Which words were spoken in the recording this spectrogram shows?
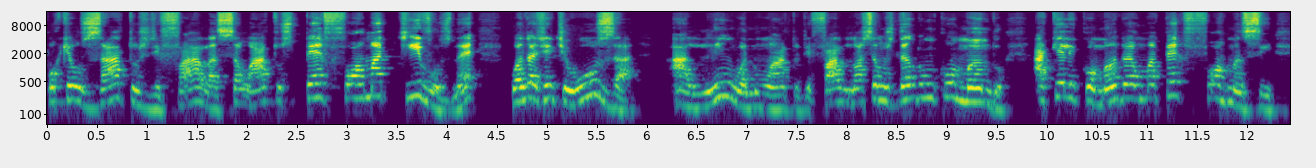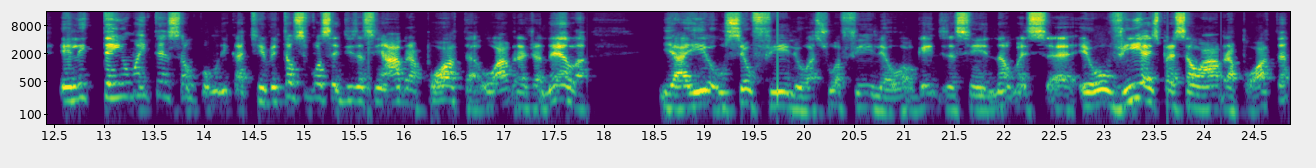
Porque os atos de fala são atos performativos, né? Quando a gente usa a língua num ato de fala, nós estamos dando um comando. Aquele comando é uma performance, ele tem uma intenção comunicativa. Então, se você diz assim, abra a porta ou abra a janela, e aí o seu filho, a sua filha, ou alguém diz assim, não, mas é, eu ouvi a expressão abra a porta,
